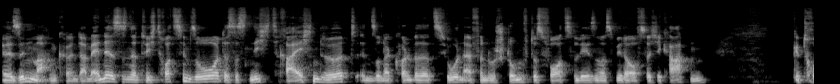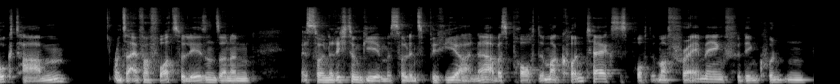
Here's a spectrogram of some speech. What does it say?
äh, Sinn machen könnte. Am Ende ist es natürlich trotzdem so, dass es nicht reichen wird, in so einer Konversation einfach nur stumpf das vorzulesen, was wir da auf solche Karten gedruckt haben, uns einfach vorzulesen, sondern es soll eine Richtung geben, es soll inspirieren, ne? aber es braucht immer Kontext, es braucht immer Framing für den Kunden,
